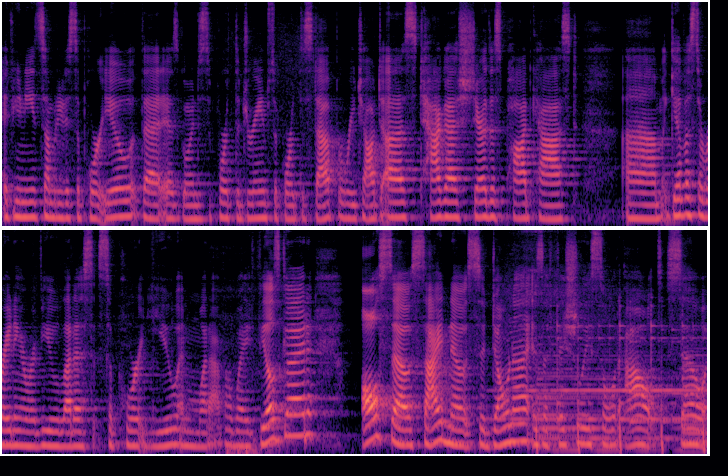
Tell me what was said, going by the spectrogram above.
If you need somebody to support you that is going to support the dream, support the step, reach out to us, tag us, share this podcast, um, give us a rating and review. Let us support you in whatever way feels good. Also, side note, Sedona is officially sold out. So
